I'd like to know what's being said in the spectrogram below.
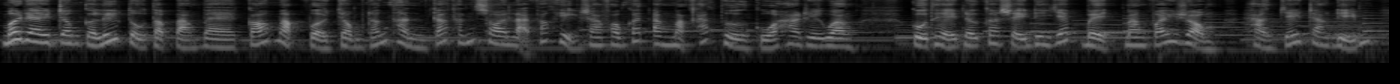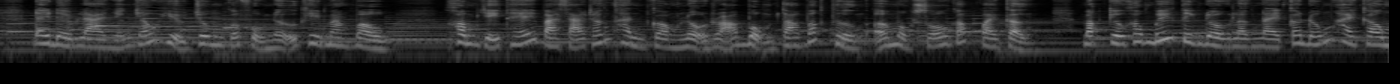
Mới đây, trong clip tụ tập bạn bè, có mặt vợ chồng Trấn Thành, các thánh soi lại phát hiện ra phong cách ăn mặc khác thường của Harry Won. Cụ thể, nữ ca sĩ đi dép bệt, mang váy rộng, hạn chế trang điểm. Đây đều là những dấu hiệu chung của phụ nữ khi mang bầu. Không chỉ thế, bà xã Trấn Thành còn lộ rõ bụng to bất thường ở một số góc quay cận. Mặc dù không biết tin đồn lần này có đúng hay không,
